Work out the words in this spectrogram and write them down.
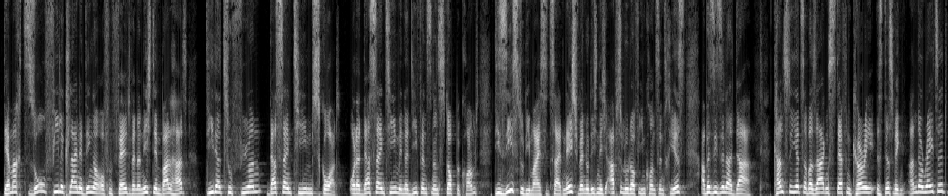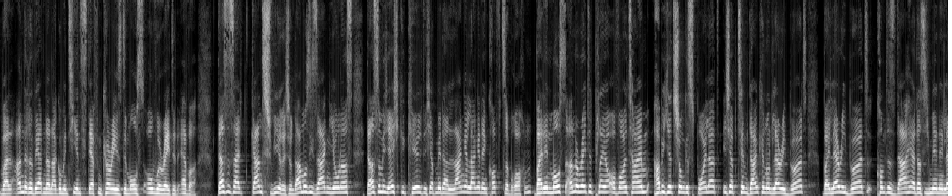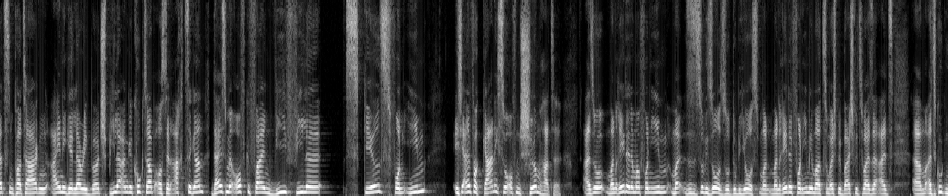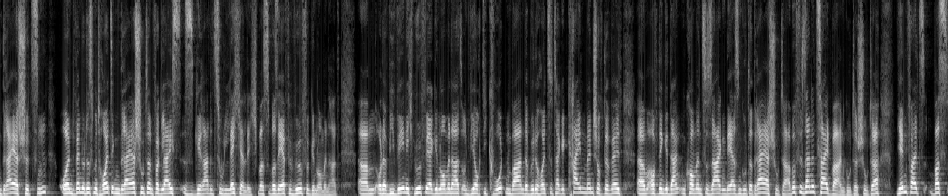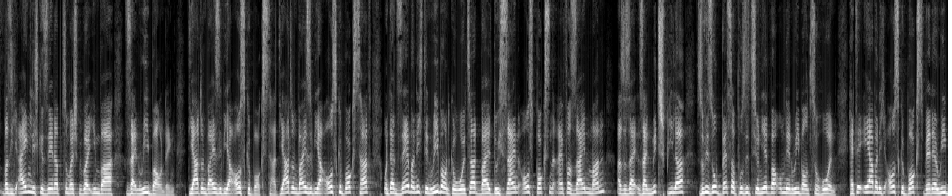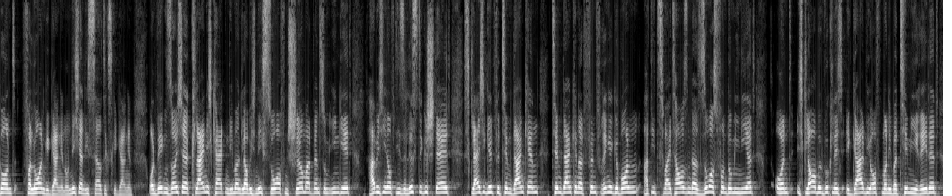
der macht so viele kleine Dinge auf dem Feld, wenn er nicht den Ball hat, die dazu führen, dass sein Team scored oder dass sein Team in der Defense einen Stop bekommt. Die siehst du die meiste Zeit nicht, wenn du dich nicht absolut auf ihn konzentrierst, aber sie sind halt da. Kannst du jetzt aber sagen, Stephen Curry ist deswegen underrated, weil andere werden dann argumentieren, Stephen Curry is the most overrated ever. Das ist halt ganz schwierig und da muss ich sagen, Jonas, da hast du mich echt gekillt. Ich habe mir da lange, lange den Kopf zerbrochen. Bei den most underrated Player of all time habe ich jetzt schon gespoilert. Ich habe Tim Duncan und Larry Bird. Bei Larry Bird kommt es daher, dass ich mir in den letzten paar Tagen einige Larry Bird Spiele angeguckt habe aus den 80ern. Da ist mir aufgefallen, wie viele Skills von ihm ich einfach gar nicht so auf dem Schirm hatte. Also man redet immer von ihm, das ist sowieso so dubios, man, man redet von ihm immer zum Beispiel beispielsweise als, ähm, als guten Dreierschützen und wenn du das mit heutigen Dreier-Shootern vergleichst, ist es geradezu lächerlich, was, was er für Würfe genommen hat ähm, oder wie wenig Würfe er genommen hat und wie auch die Quoten waren. Da würde heutzutage kein Mensch auf der Welt ähm, auf den Gedanken kommen zu sagen, der ist ein guter Dreier-Shooter, aber für seine Zeit war er ein guter Shooter. Jedenfalls, was, was ich eigentlich gesehen habe zum Beispiel bei ihm war sein Rebounding die Art und Weise, wie er ausgeboxt hat, die Art und Weise, wie er ausgeboxt hat und dann selber nicht den Rebound geholt hat, weil durch sein Ausboxen einfach sein Mann also sein, Mitspieler, sowieso besser positioniert war, um den Rebound zu holen. Hätte er aber nicht ausgeboxt, wäre der Rebound verloren gegangen und nicht an die Celtics gegangen. Und wegen solcher Kleinigkeiten, die man, glaube ich, nicht so auf dem Schirm hat, wenn es um ihn geht, habe ich ihn auf diese Liste gestellt. Das gleiche gilt für Tim Duncan. Tim Duncan hat fünf Ringe gewonnen, hat die 2000er sowas von dominiert. Und ich glaube wirklich, egal wie oft man über Timmy redet,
